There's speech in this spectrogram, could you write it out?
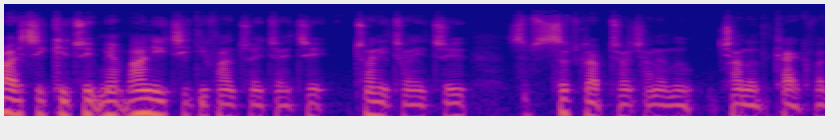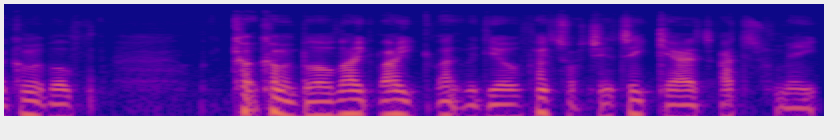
Right, so you can tweet me at ManUTD 2022, 2022. Subscribe to our channel, channel The Carrick Fan. Comment below, comment below, like, like, like the video. Thanks for watching. Take care. That's for me.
